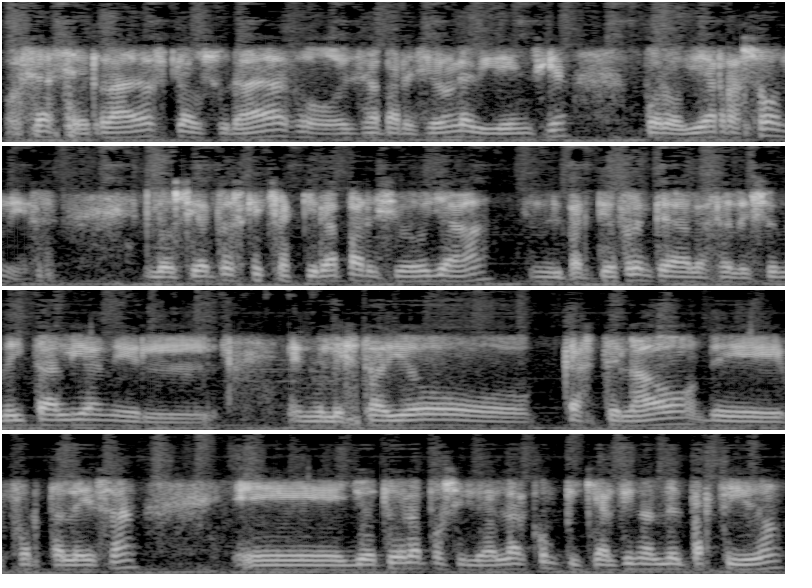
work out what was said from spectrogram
o sea, cerradas, clausuradas o desaparecieron la evidencia por obvias razones. Lo cierto es que Shakira apareció ya en el partido frente a la selección de Italia en el, en el estadio Castelao de Fortaleza. Eh, yo tuve la posibilidad de hablar con Piqué al final del partido.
